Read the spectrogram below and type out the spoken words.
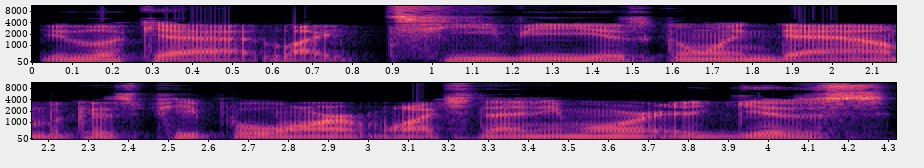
You look at like TV is going down because people aren't watching that anymore. It gives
